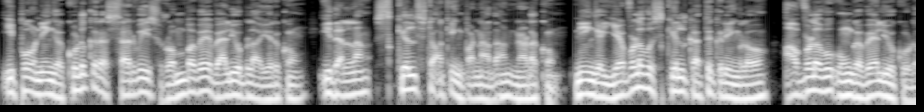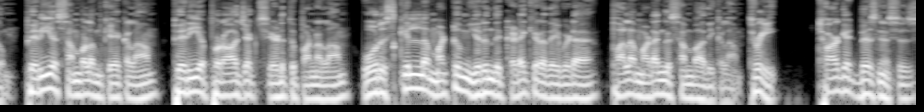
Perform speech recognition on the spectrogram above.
இப்போ நீங்க கொடுக்கற சர்வீஸ் ரொம்பவே வேல்யூபிளா இருக்கும். இதெல்லாம் ஸ்கில் ஸ்டாக்கிங் பண்ணாதான் நடக்கும். நீங்க எவ்வளவு ஸ்கில் கத்துக்கிறீங்களோ அவ்வளவு உங்க வேல்யூ கூடும். பெரிய சம்பளம் கேட்கலாம் பெரிய ப்ராஜெக்ட்ஸ் எடுத்து பண்ணலாம். ஒரு ஸ்கில்ல மட்டும் இருந்து கிடைக்கிறதை விட பல மடங்கு சம்பாதிக்கலாம். Three target businesses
